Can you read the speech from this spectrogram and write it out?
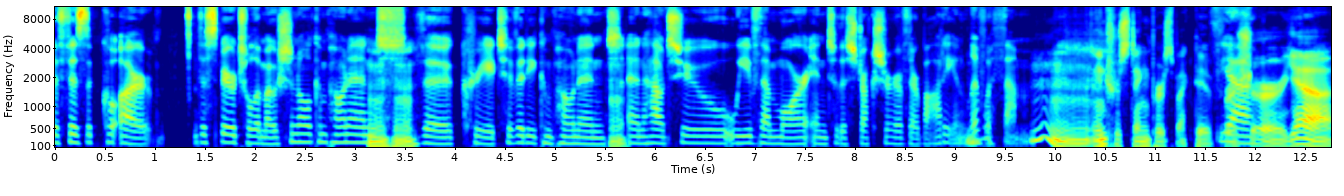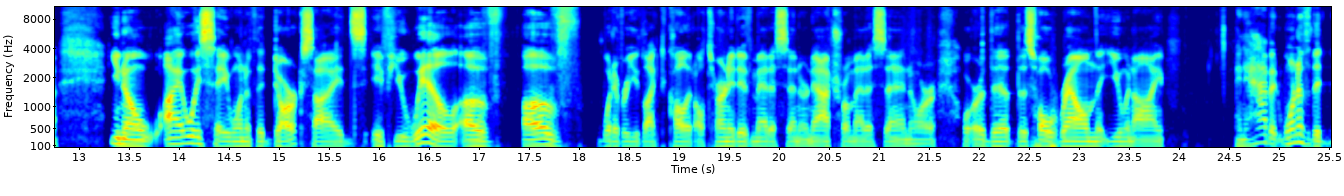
the physical or the spiritual emotional component, Mhm. the creativity component, Mm. and how to weave them more into the structure of their body and live with them. Hmm, interesting perspective for Yeah. sure. Yeah. You know, I always say one of the dark sides, if you will, of of whatever you'd like to call it, alternative medicine or natural medicine or or the this whole realm that you and I inhabit. One of the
